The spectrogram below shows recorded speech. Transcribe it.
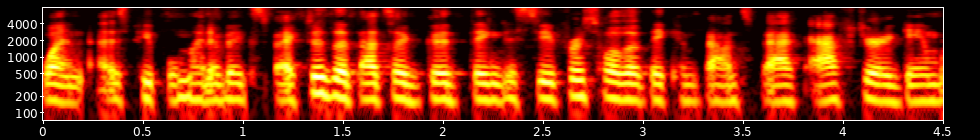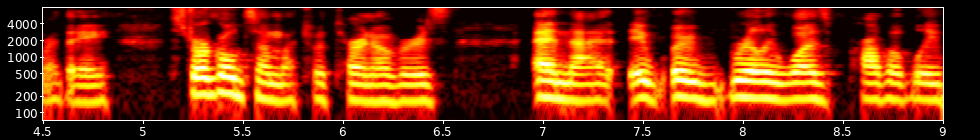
went as people might have expected that that's a good thing to see first of all that they can bounce back after a game where they struggled so much with turnovers and that it, it really was probably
